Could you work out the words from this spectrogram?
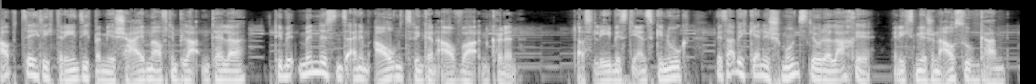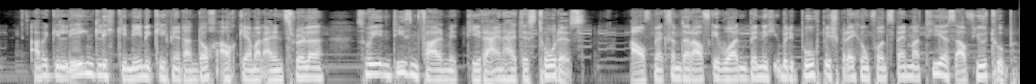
Hauptsächlich drehen sich bei mir Scheiben auf dem Plattenteller, die mit mindestens einem Augenzwinkern aufwarten können. Das Leben ist ernst genug, weshalb ich gerne schmunzle oder lache, wenn ich es mir schon aussuchen kann. Aber gelegentlich genehmige ich mir dann doch auch gern mal einen Thriller, so wie in diesem Fall mit Die Reinheit des Todes. Aufmerksam darauf geworden bin ich über die Buchbesprechung von Sven Matthias auf YouTube.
